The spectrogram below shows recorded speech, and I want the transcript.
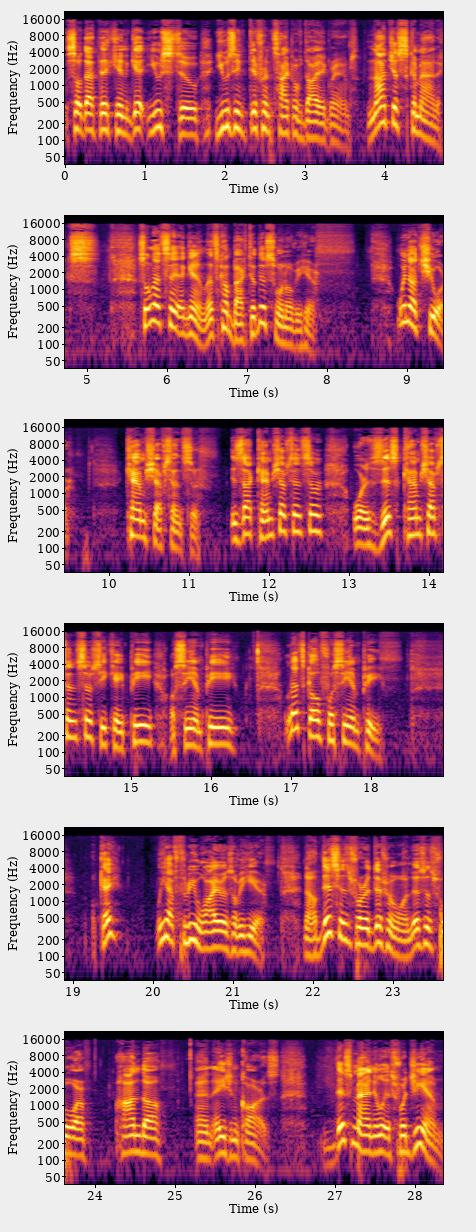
so that they can get used to using different type of diagrams, not just schematics. So let's say again, let's come back to this one over here. We're not sure. Camshaft sensor is that camshaft sensor or is this camshaft sensor CKP or CMP? Let's go for CMP. Okay, we have three wires over here. Now this is for a different one. This is for Honda and Asian cars. This manual is for GM.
